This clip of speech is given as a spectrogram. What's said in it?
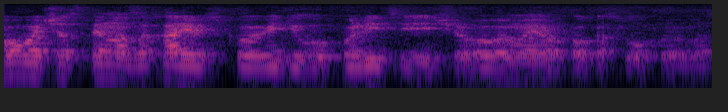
Чергова частина Захарівського відділу поліції, черговий майор Кока, слухаю вас.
